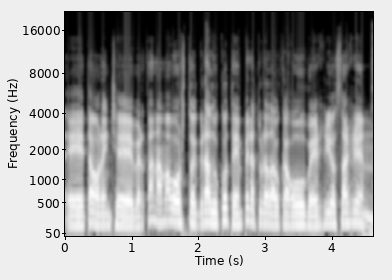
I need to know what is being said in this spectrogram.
eta oraintxe bertan amabost graduko temperatura daukagu berriozarren.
